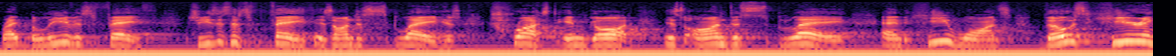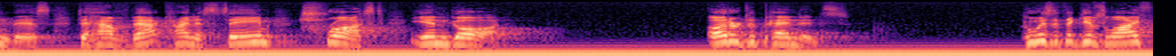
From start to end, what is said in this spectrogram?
Right? Believe is faith. Jesus' faith is on display. His trust in God is on display. And he wants those hearing this to have that kind of same trust in God. Utter dependence who is it that gives life?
